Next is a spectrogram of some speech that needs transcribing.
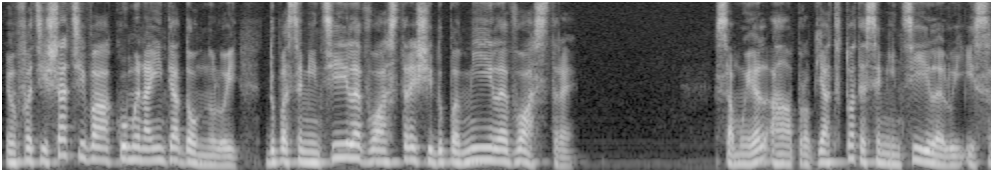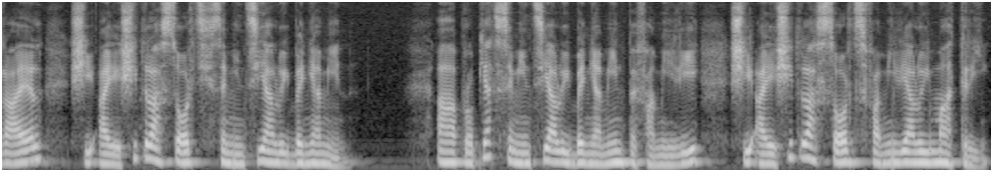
Înfățișați-vă acum înaintea Domnului, după semințiile voastre și după miile voastre. Samuel a apropiat toate semințiile lui Israel și a ieșit la sorți seminția lui Beniamin. A apropiat seminția lui Beniamin pe familii și a ieșit la sorți familia lui Matri.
